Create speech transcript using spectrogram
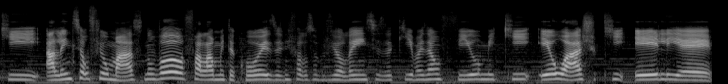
que além de ser um filmaço, não vou falar muita coisa, a gente falou sobre violências aqui, mas é um filme que eu acho que ele é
